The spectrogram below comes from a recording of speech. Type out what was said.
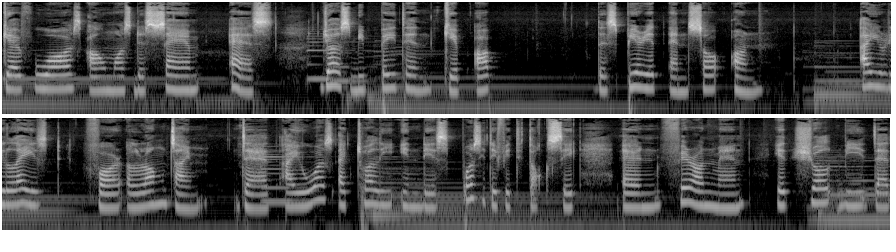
gave was almost the same as just be patient, keep up the spirit, and so on. I realized for a long time that I was actually in this positivity toxic and environment. It should be that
